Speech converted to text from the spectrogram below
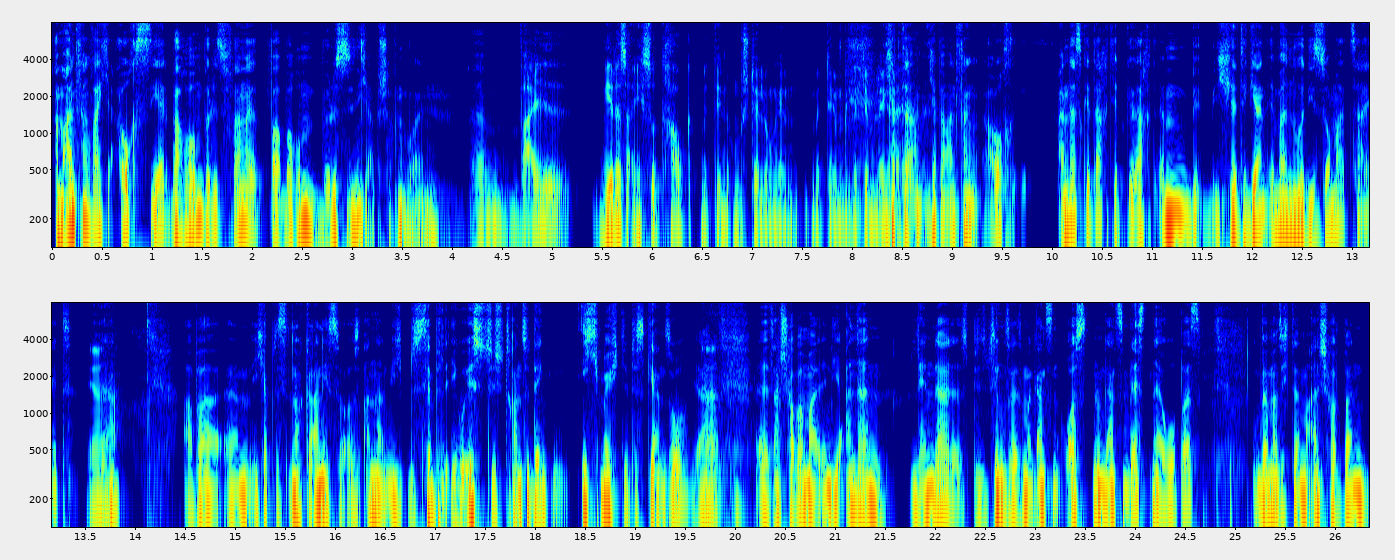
Am Anfang war ich auch sehr, warum würdest, fragen wir, warum würdest du sie nicht abschaffen wollen? Ähm, weil mir das eigentlich so taugt mit den Umstellungen, mit dem, mit dem länger. Ich habe am- hab am Anfang auch anders gedacht. Ich habe gedacht, ähm, ich hätte gern immer nur die Sommerzeit. Ja. Ja. Aber ähm, ich habe das noch gar nicht so aus anderen. Ich ist ja ein bisschen egoistisch dran zu denken. Ich möchte das gern so. Ja. Ja. Äh, dann schauen wir mal in die anderen Länder, das, beziehungsweise mal ganzen Osten und ganzen Westen Europas. Und wenn man sich dann mal anschaut, wann,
